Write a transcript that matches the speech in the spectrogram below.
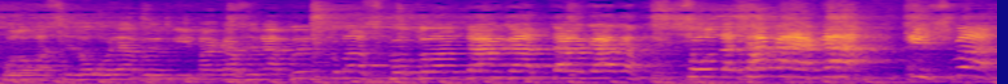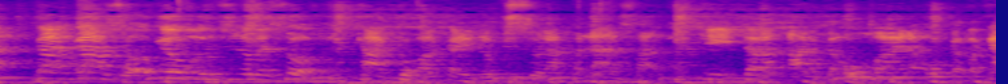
この街の親分に任せな。ぶっ飛ばすことはダンガダンガがそんな高やか。一番ガンガン創業を打ちのめそうかっこばかりのクソラパランサー聞いたらあるかお前らおかばか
